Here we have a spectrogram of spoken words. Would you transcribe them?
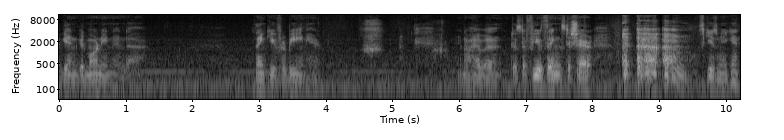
Good morning, and uh, thank you for being here. And I'll have a, just a few things to share. Excuse me again.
